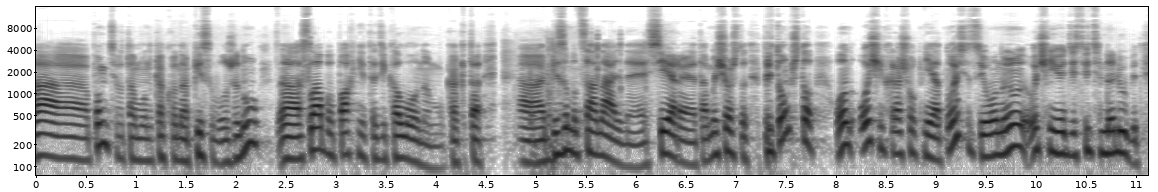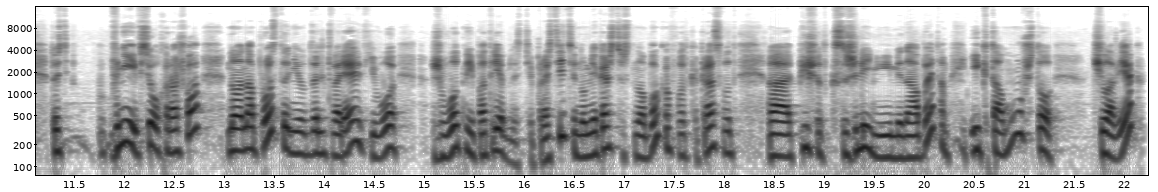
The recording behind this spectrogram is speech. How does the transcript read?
а, помните, вот там он, как он описывал жену, а, слабо пахнет одеколоном, как-то а, безэмоциональная, серая, там еще что-то. При том, что он очень хорошо к ней относится, и он ее, очень ее действительно любит. То есть в ней все хорошо, но она просто не удовлетворяет его животные потребности. Простите, но мне кажется, что Набоков вот как раз вот э, пишет, к сожалению, именно об этом и к тому, что человек,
